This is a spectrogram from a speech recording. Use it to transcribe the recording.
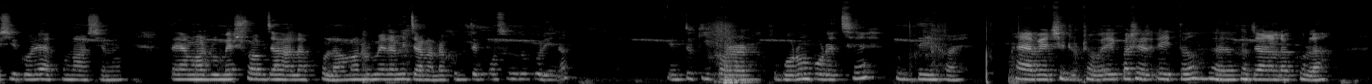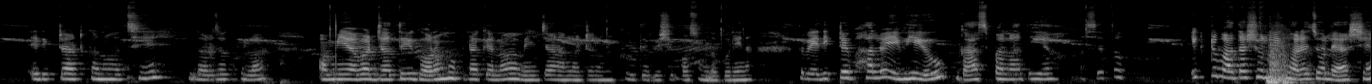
এসে করে এখনও আসে না। তাই আমার রুমের সব জানালা খোলা। আমার রুমের আমি জানালা খুলতে পছন্দ করি না। কিন্তু কি করার? গরম পড়েছে, খুলতেই হয়। হ্যাঁ বেডশিট উঠাবো। এই পাশের, এই তো জানালা খোলা। এদিকটা আটকানো আছে, দরজা খোলা। আমি আবার যতই গরম হোক না কেন, আমি জানালাটা আমি খুলতে বেশি পছন্দ করি না। তবে এদিকটায় ভালো এই ভিউ গাছপালা দিয়ে আছে তো। একটু বাতাস হলে ঘরে চলে আসে।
